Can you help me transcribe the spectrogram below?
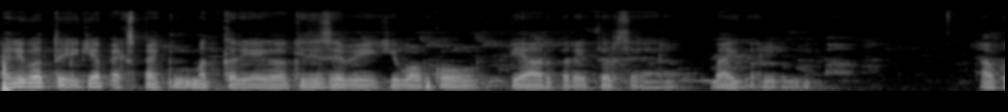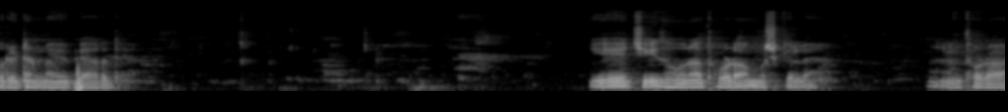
पहली बात तो ये कि आप एक्सपेक्ट मत करिएगा किसी से भी कि वो आपको प्यार करे फिर से। बाइक आपको रिटर्न में भी प्यार दे। ये चीज़ होना थोड़ा मुश्किल है। थोड़ा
